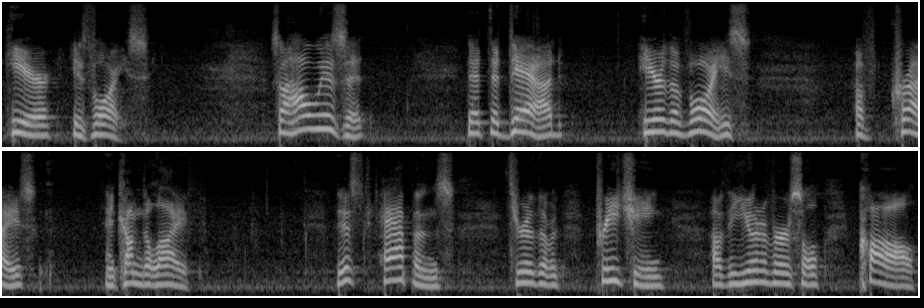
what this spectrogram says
hear his voice. So, how is it that the dead hear the voice of Christ and come to life? This happens through the preaching of the universal call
